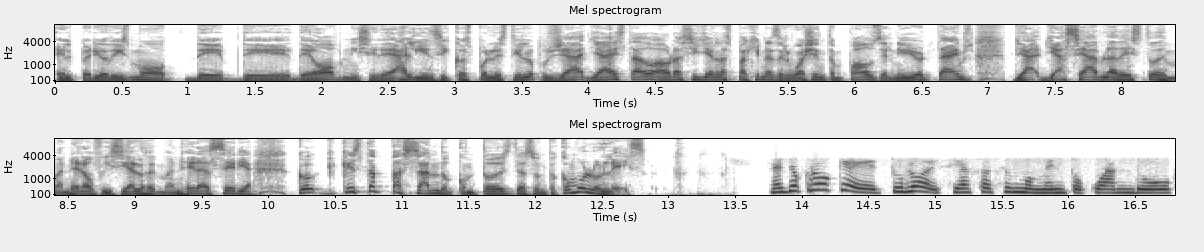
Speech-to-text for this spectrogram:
el periodismo de, de, de, ovnis y de aliens y cosas por el estilo, pues ya, ya ha estado ahora sí ya en las páginas del Washington Post, del New York Times, ya, ya se habla de esto de manera oficial o de manera seria. ¿Qué está pasando con todo este asunto? ¿Cómo lo lees? Yo creo que tú lo decías hace un momento, cuando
